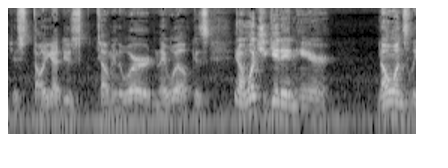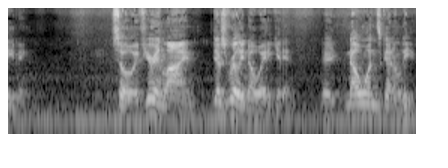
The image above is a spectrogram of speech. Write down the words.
Just all you got to do is tell me the word, and they will. Because you know, once you get in here, no one's leaving. So if you're in line, there's really no way to get in. There, no one's going to leave.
